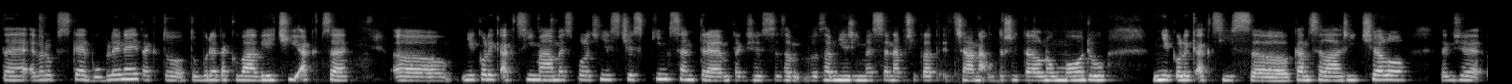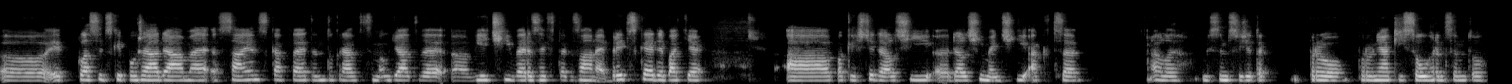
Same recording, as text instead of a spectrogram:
té evropské bubliny, tak to, to bude taková větší akce. Uh, několik akcí máme společně s Českým centrem, takže se zaměříme se například i třeba na udržitelnou módu, několik akcí s uh, kanceláří Čelo, takže jak klasicky pořádáme Science Cafe, tentokrát chceme udělat ve větší verzi v takzvané britské debatě a pak ještě další, další menší akce, ale myslím si, že tak pro, pro nějaký souhrn jsem to,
